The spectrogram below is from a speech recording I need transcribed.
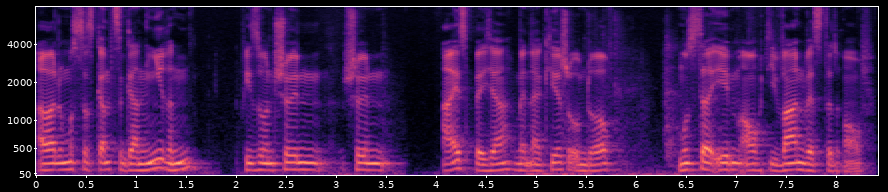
aber du musst das Ganze garnieren, wie so einen schönen, schönen Eisbecher mit einer Kirsche oben drauf, muss da eben auch die Warnweste drauf.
